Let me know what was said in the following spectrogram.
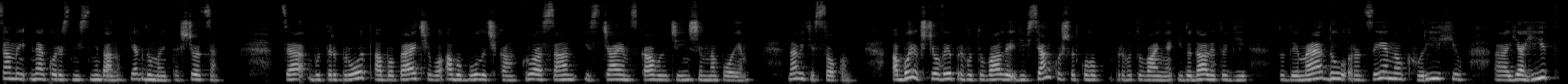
Самий некорисний сніданок. Як думаєте, що це? Це бутерброд або печиво, або булочка, круасан із чаєм, з кавою чи іншим напоєм, навіть із соком. Або якщо ви приготували вівсянку швидкого приготування і додали тоді туди меду, родзинок, горіхів, е, ягід.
